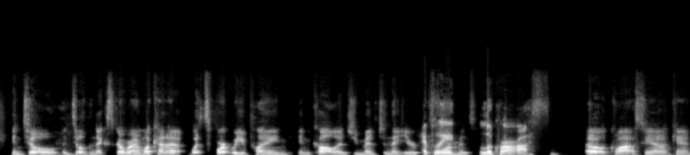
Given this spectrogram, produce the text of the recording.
until until the next go round. What kind of what sport were you playing in college? You mentioned that your i played lacrosse. Oh lacrosse. Yeah okay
